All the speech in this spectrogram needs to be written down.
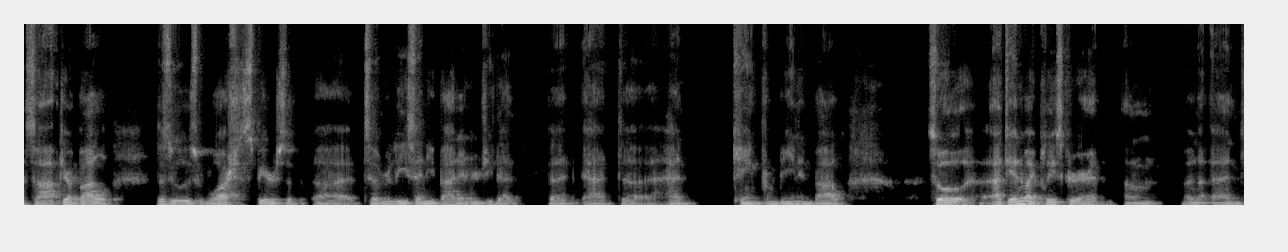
so after a battle, the Zulus would wash the spears to, uh, to release any bad energy that that had uh, had came from being in battle. So at the end of my police career, um, and, and,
